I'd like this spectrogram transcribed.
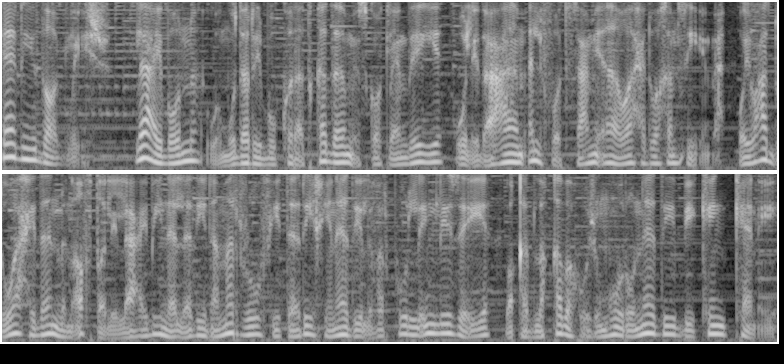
كاني دوغليش لاعب ومدرب كرة قدم اسكتلندي ولد عام 1951 ويعد واحدا من أفضل اللاعبين الذين مروا في تاريخ نادي ليفربول الإنجليزي وقد لقبه جمهور النادي بكينج كاني.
